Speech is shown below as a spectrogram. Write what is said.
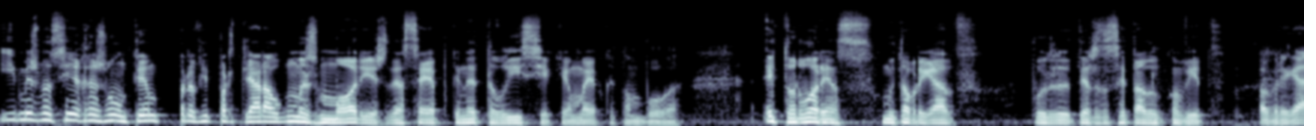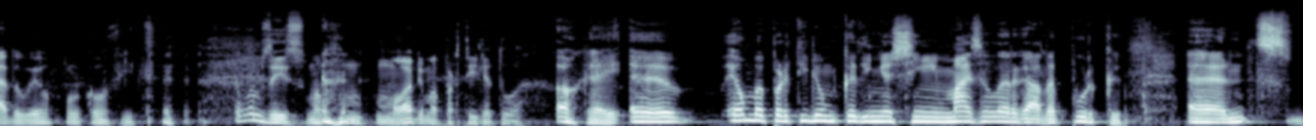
e mesmo assim arranjou um tempo para vir partilhar algumas memórias dessa época natalícia, que é uma época tão boa. Heitor Lourenço, muito obrigado por teres aceitado o convite. Obrigado eu pelo convite. Então vamos a isso, uma, uma memória, uma partilha tua. Ok, uh, é uma partilha um bocadinho assim mais alargada, porque, uh,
